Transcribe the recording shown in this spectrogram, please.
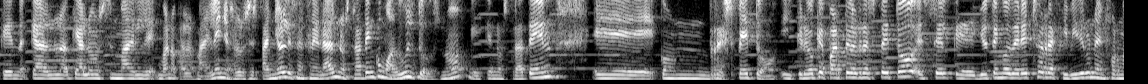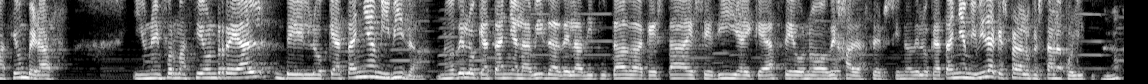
que, a, los a los madrileños, a los españoles en general, nos traten como adultos, ¿no? Y que nos traten eh, con respeto. Y creo que parte del respeto es el que yo tengo derecho a recibir una información veraz y una información real de lo que atañe a mi vida, no de lo que atañe a la vida de la diputada que está ese día y que hace o no deja de hacer, sino de lo que atañe a mi vida, que es para lo que está la política. ¿no?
